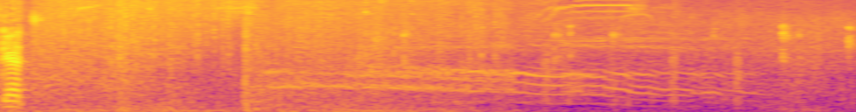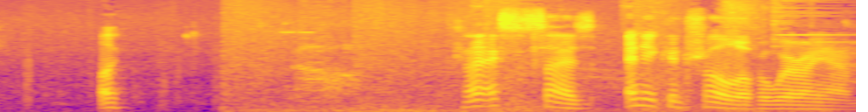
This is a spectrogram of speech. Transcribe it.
Get. Like, can I exercise any control over where I am?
